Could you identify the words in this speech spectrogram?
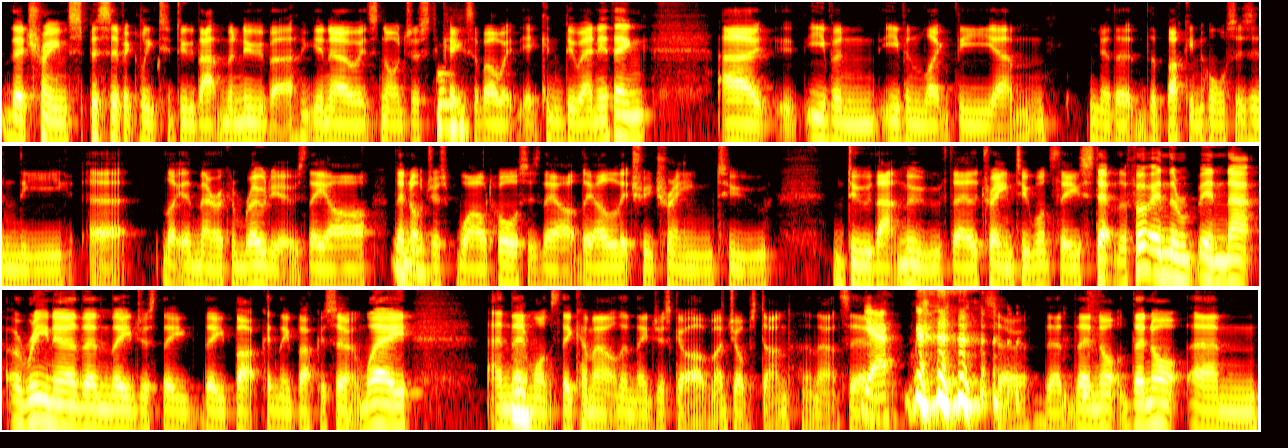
they're trained specifically to do that maneuver. You know, it's not just a Mm. case of oh it, it can do anything. Uh, even even like the um you know the the bucking horses in the uh like American rodeos, they are they're not just wild horses. They are they are literally trained to do that move. They're trained to once they step the foot in the in that arena, then they just they they buck and they buck a certain way, and then once they come out, then they just go, "Oh, my job's done," and that's it. Yeah. So they're, they're not they're not um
